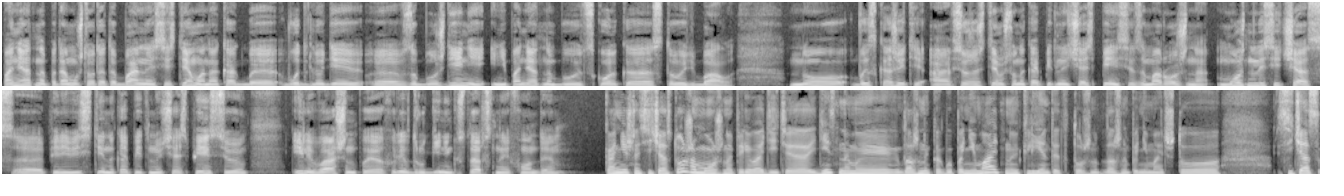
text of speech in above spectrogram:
понятно, потому что вот эта бальная система, она как бы вводит людей э, в заблуждение, и непонятно будет, сколько стоить балл. Но вы скажите, а все же с тем, что накопительная часть пенсии заморожена, можно ли сейчас э, перевести накопительную часть пенсию или в ваш НПФ, или в другие негосударственные фонды? Конечно, сейчас тоже можно переводить. Э, единственное, мы должны как бы понимать, ну и клиенты это тоже должны понимать, что Сейчас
